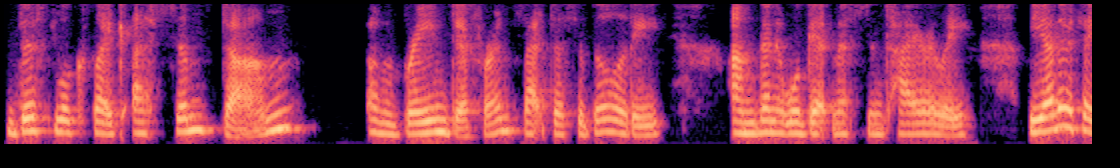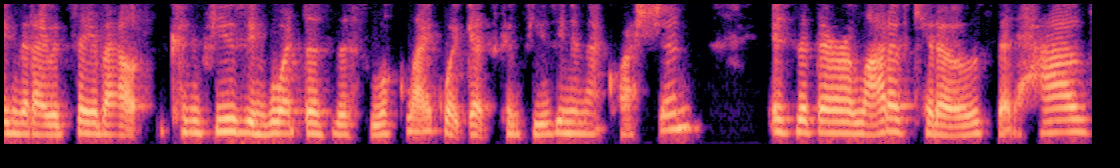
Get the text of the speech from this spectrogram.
this looks like a symptom of a brain difference, that disability, um, then it will get missed entirely. The other thing that I would say about confusing what does this look like, what gets confusing in that question, is that there are a lot of kiddos that have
